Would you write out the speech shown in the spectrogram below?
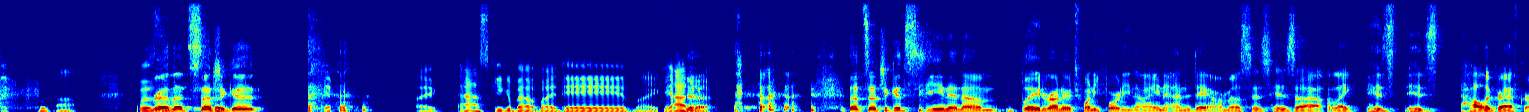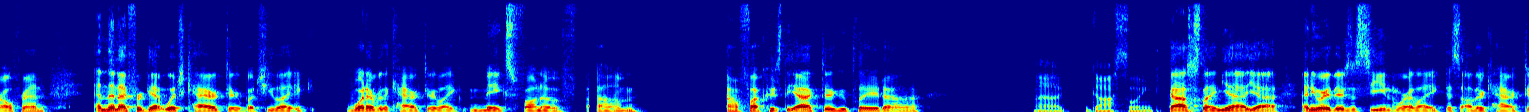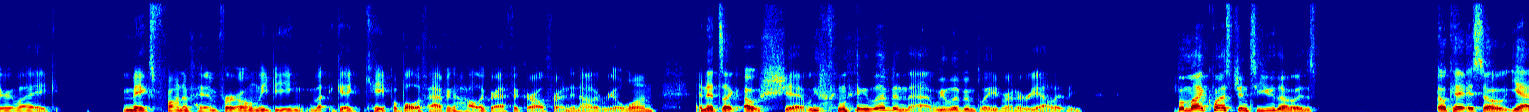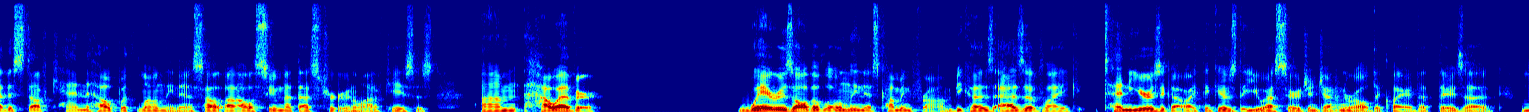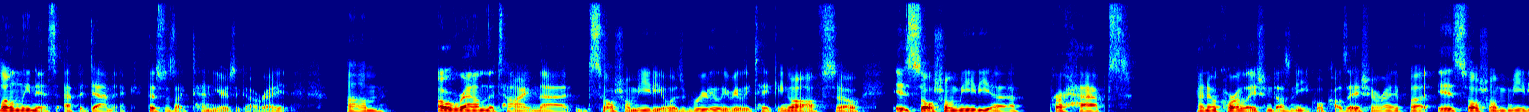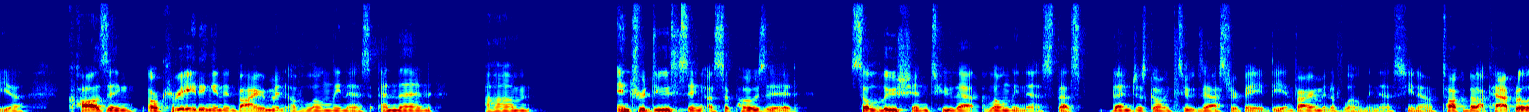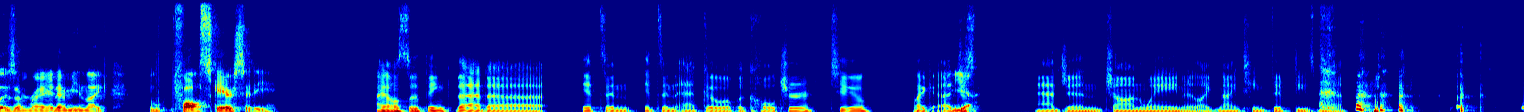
Like. Bro, that's such a good. like asking about my day. and, Like, yeah, I don't know. That's such a good scene in um Blade Runner 2049. Ana de Armas is his uh like his his holograph girlfriend. And then I forget which character, but she like whatever the character like makes fun of um oh fuck, who's the actor who played uh Uh, Gosling. Gosling? Yeah, yeah. Anyway, there's a scene where like this other character like makes fun of him for only being like capable of having a holographic girlfriend and not a real one. And it's like, oh shit, we we live in that. We live in Blade Runner reality. But my question to you though is okay, so yeah, this stuff can help with loneliness. I'll I'll assume that that's true in a lot of cases. Um, however, where is all the loneliness coming from? Because as of like 10 years ago, I think it was the US Surgeon General declared that there's a loneliness epidemic. This was like 10 years ago, right? Um, around the time that social media was really, really taking off. So is social media perhaps, I know correlation doesn't equal causation, right? But is social media causing or creating an environment of loneliness and then um, introducing a supposed solution to that loneliness that's then just going to exacerbate the environment of loneliness you know talk about capitalism right i mean like false scarcity I also think that uh it's an it's an echo of a culture too. Like I Yeah. just imagine John Wayne or like 1950s man.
